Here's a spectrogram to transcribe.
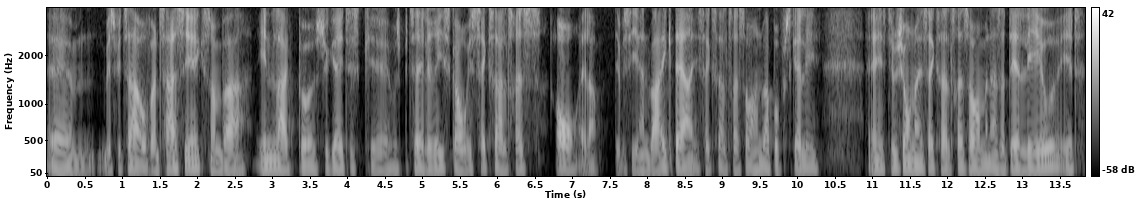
Øhm, hvis vi tager Ovantasi, ikke, som var indlagt på psykiatrisk øh, hospital i Rigskov i 56 år, eller det vil sige, han var ikke der i 56 år, han var på forskellige øh, institutioner i 56 år, men altså det at leve et,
